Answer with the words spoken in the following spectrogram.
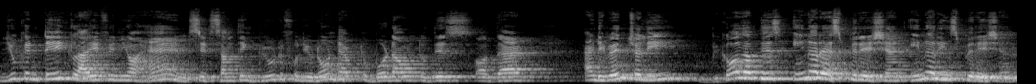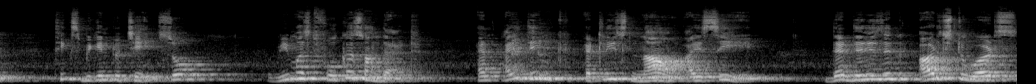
you can take life in your hands. It's something beautiful. You don't have to bow down to this or that. And eventually because of this inner aspiration inner inspiration things begin to change. So we must focus on that. And i think at least now i see that there is an urge towards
